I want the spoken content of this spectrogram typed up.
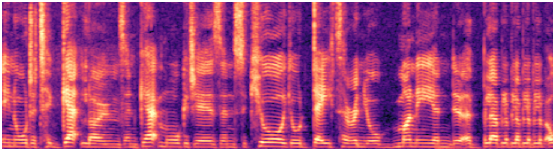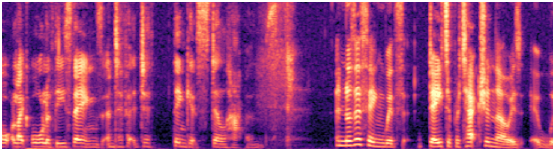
in order to get loans and get mortgages and secure your data and your money and uh, blah blah blah blah blah, or like all of these things, and to, to think it still happens. Another thing with data protection, though, is uh,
